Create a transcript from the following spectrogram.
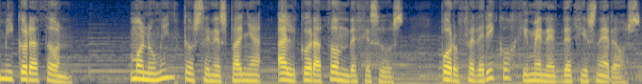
mi corazón. Monumentos en España al corazón de Jesús, por Federico Jiménez de Cisneros.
